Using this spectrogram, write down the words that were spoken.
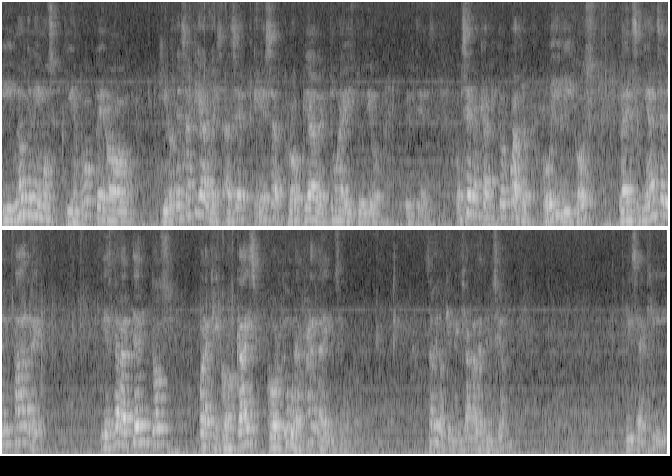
y no tenemos tiempo, pero quiero desafiarles a hacer esa propia lectura y estudio de ustedes. Observen capítulo 4. Oíd, hijos, la enseñanza de un padre y estar atentos para que conozcáis cordura. Paren ahí un segundo. ¿Sabe lo que me llama la atención? Dice aquí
